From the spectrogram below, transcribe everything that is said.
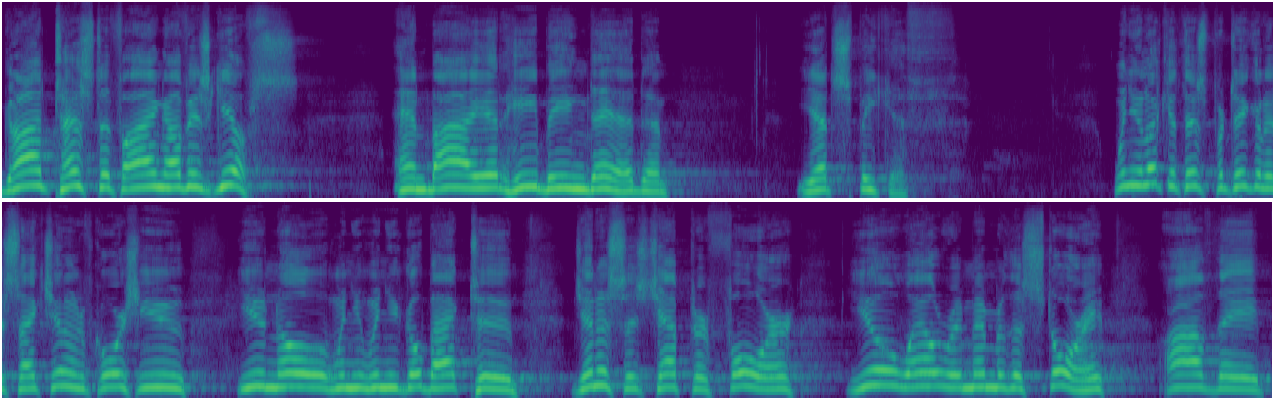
God testifying of his gifts, and by it he being dead yet speaketh. When you look at this particular section, and of course you you know when you when you go back to Genesis chapter 4, you'll well remember the story of the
